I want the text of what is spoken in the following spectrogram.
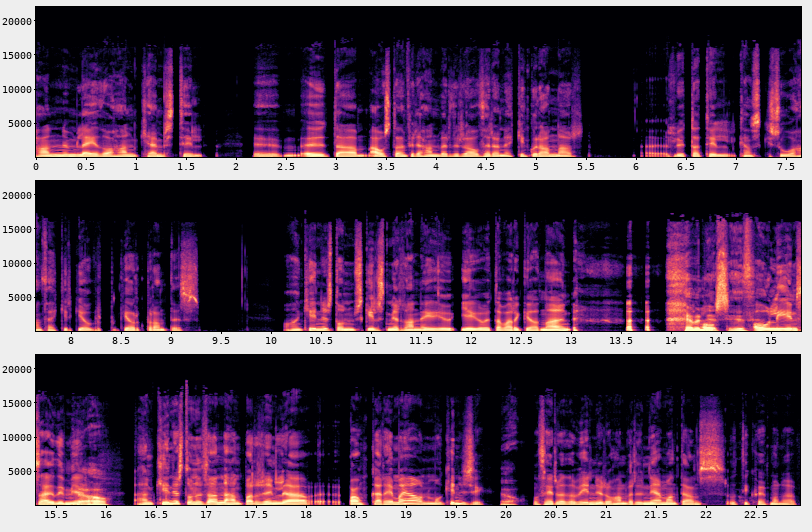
hann um leið og hann kemst til um, auðvitað ástæðan fyrir hann verður á þeirra en ekki einhver annar hluta til kannski svo að hann þekkir Georg, Georg Brandes og hann kynist honum skilst mér þannig, ég, ég auðvitað var ekki en Hefur lesið. Ólíinn sagði mér. Já hann kynist honum þannig að hann bara reynilega eh, bankar heima hjá honum og kynni sig Já. og þeir verða vinnir og hann verður nefnandi hans út í Kveipmannhöf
